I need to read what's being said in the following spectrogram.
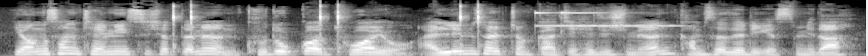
영상 재미있으셨다면 구독과 좋아요, 알림 설정까지 해주시면 감사드리겠습니다.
